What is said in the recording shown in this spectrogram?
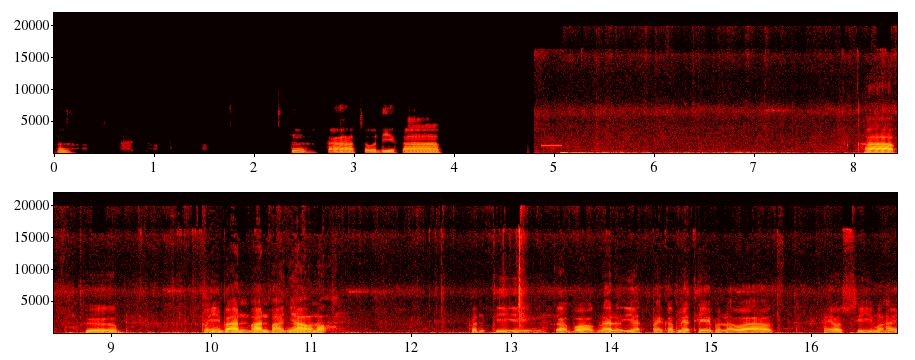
เออเออครับ สวัสดีครับ ครับคือพยาบาลบ้านบาเหย้าเนาะเพิ่นตีก็บอกรายละเอียดไปกับแม่เทพเพิ่นแล้วว่าเอาให้เอาสีมาให้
